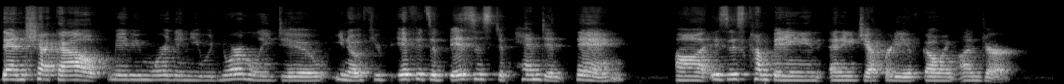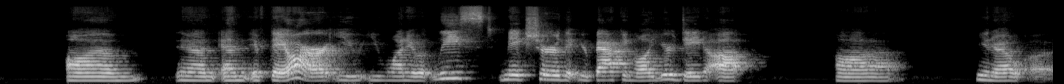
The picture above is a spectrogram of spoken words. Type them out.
then check out maybe more than you would normally do. You know if you if it's a business dependent thing uh, is this company in any jeopardy of going under? Um, and and if they are you you want to at least make sure that you're backing all your data up uh, you know uh,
